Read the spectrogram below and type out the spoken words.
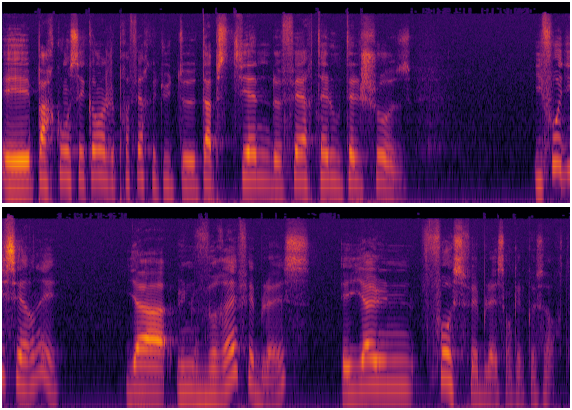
et par conséquent, je préfère que tu te, t'abstiennes de faire telle ou telle chose. Il faut discerner. Il y a une vraie faiblesse et il y a une fausse faiblesse en quelque sorte.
